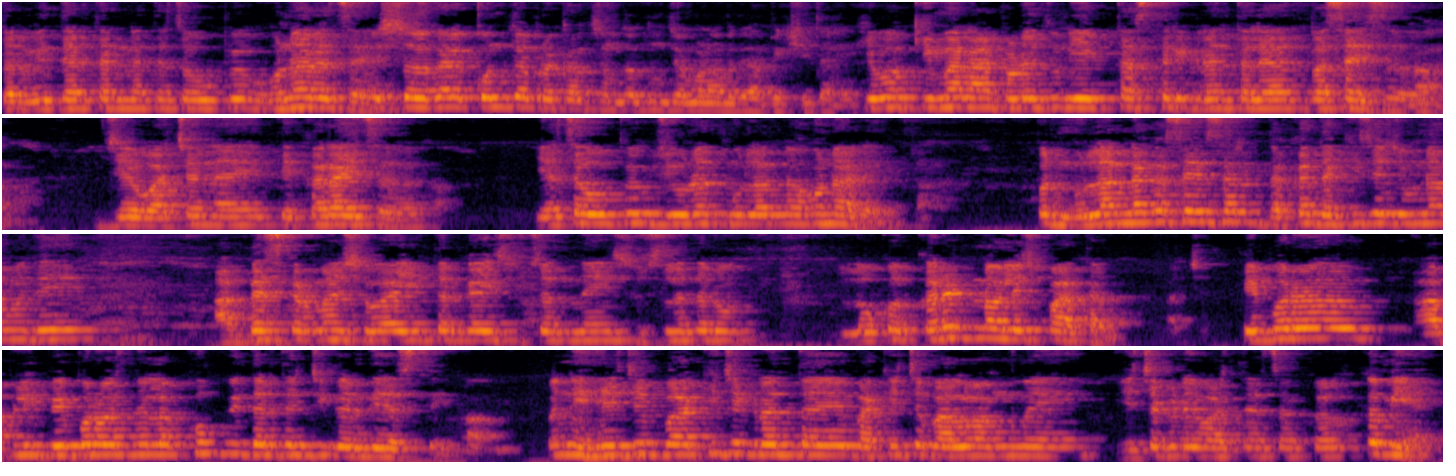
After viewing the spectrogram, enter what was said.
तर विद्यार्थ्यांना त्याचा उपयोग होणारच आहे. सहकार्य कोणत्या प्रकारचं समजा तुमच्या मनामध्ये अपेक्षित आहे? किंवा किमान आठवड्यातून एक तास तरी ग्रंथालयात बसायचं. जे वाचन आहे ते करायचं याचा उपयोग जीवनात मुलांना होणार आहे. पण मुलांना कसं आहे सर धकाधकीच्या जीवनामध्ये अभ्यासक्रमाशिवाय इतर काही सुचत नाही. सुचलं तर लोक करंट नॉलेज पाहतात. अच्छा. पेपर आपली पेपर वाचण्याला खूप विद्यार्थ्यांची गर्दी असते. पण हे जे बाकीचे ग्रंथ आहे बाकीचे बालवाङ्मय याच्याकडे वाचण्याचा कल कमी आहे.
